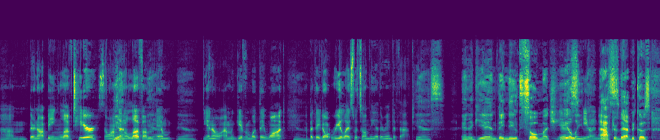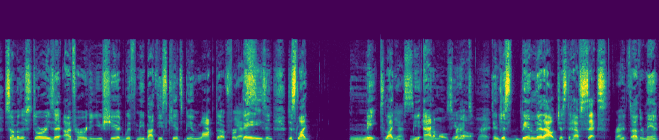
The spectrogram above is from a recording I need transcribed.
Um, they're not being loved here, so I'm Yeah, going to love them, yeah, and yeah. you know I'm going to give them what they want. But they don't realize what's on the other end of that. Yes. And again, they need so much Yes, healing, healing, after yes. that because some of the stories that I've heard and you shared with me about these kids being locked up for Yes. days and just like meat, like Yes. animals, you Right, know, right. and just being let out just to have sex Right. with other men,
